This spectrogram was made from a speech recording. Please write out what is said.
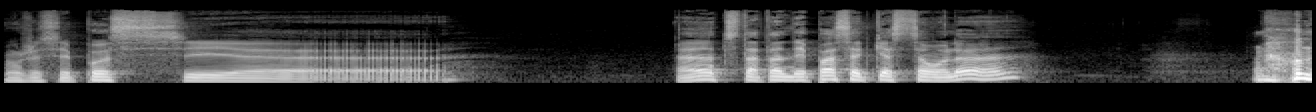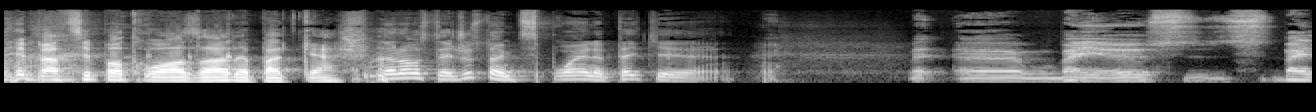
Donc je sais pas si c'est... euh, Hein, tu t'attendais pas à cette question-là, hein? On est parti pour trois heures de podcast. Non, non, c'était juste un petit point. là. Peut-être que. Ben, euh, ben, euh, ben,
